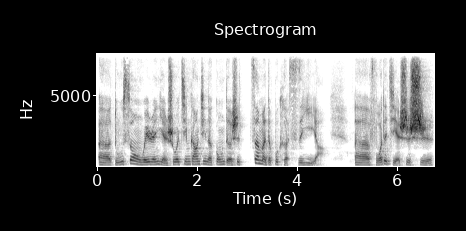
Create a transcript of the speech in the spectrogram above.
呃读诵、为人演说《金刚经》的功德是这么的不可思议啊？呃，佛的解释是，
